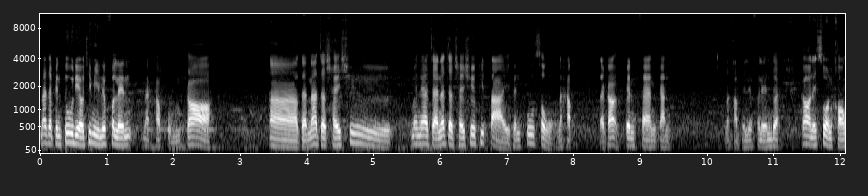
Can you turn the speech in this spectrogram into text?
น่าจะเป็นตู้เดียวที่มี reference นะครับ ผมก็ อ่าแต่น่าจะใช้ชื่อไม่แน่ใจน่าจะใช้ชื่อพี่ต่ายเป็นผู้ส่งนะครับ แต่ก็เป็นแฟนกันนะครับเป็น reference ด้วย ก็ในส่วนของ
